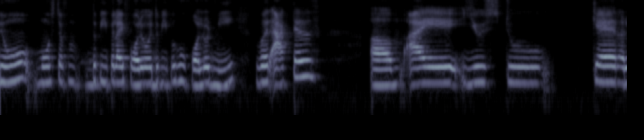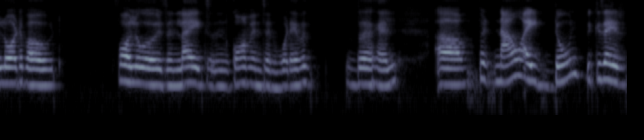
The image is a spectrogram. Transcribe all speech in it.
know most of the people I follow or the people who followed me were active. Um, I used to care a lot about followers and likes and comments and whatever the hell. Um, but now I don't because I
